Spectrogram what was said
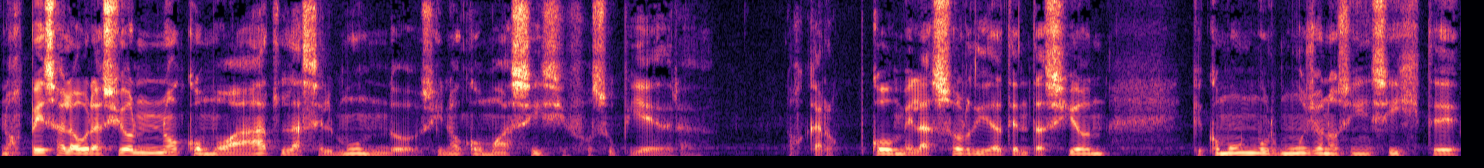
Nos pesa la oración no como a Atlas el mundo, sino como a Sísifo su piedra. Nos carcome la sórdida tentación que como un murmullo nos insiste,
